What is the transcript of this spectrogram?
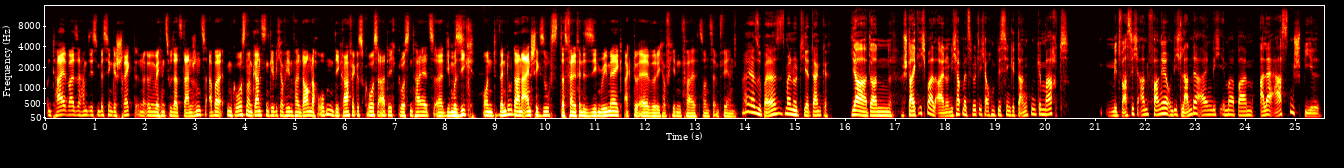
Und teilweise haben sie es ein bisschen gestreckt in irgendwelchen Zusatzdungeons. Aber im Großen und Ganzen gebe ich auf jeden Fall einen Daumen nach oben. Die Grafik ist großartig, größtenteils. Äh, die Musik. Und wenn du da einen Einstieg suchst, das Final Fantasy VII Remake, aktuell würde ich auf jeden Fall sonst empfehlen. Ah ja, super. Das ist mal notiert. Danke. Ja, dann steige ich mal ein. Und ich habe mir jetzt wirklich auch ein bisschen Gedanken gemacht, mit was ich anfange. Und ich lande eigentlich immer beim allerersten Spiel,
